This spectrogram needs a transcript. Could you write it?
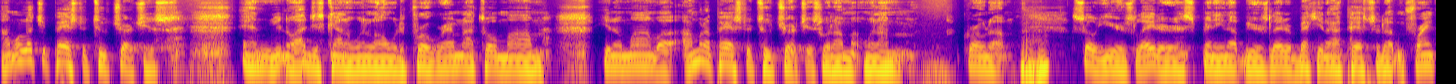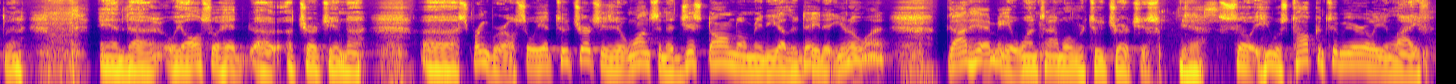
I'm gonna let you pastor two churches. And, you know, I just kind of went along with the program and I told mom, you know, mom, uh, I'm gonna pastor two churches when I'm when I'm grown up. So years later, and spinning up years later, Becky and I pastored up in Franklin, and uh, we also had uh, a church in uh, uh, Springboro. So we had two churches at once, and it just dawned on me the other day that you know what, God had me at one time over two churches. Yes. So he was talking to me early in life,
